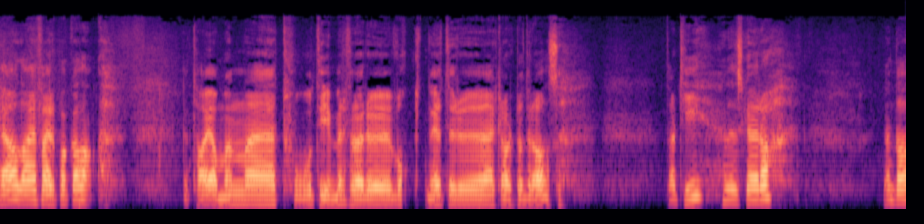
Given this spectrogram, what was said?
Ja, da er ferdigpakka, da. Det tar jammen eh, to timer fra du våkner til du er klar til å dra. altså. Det tar tid, det skal gjøre. Men da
